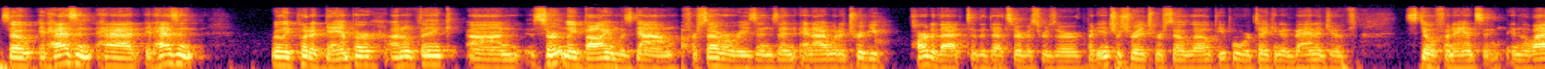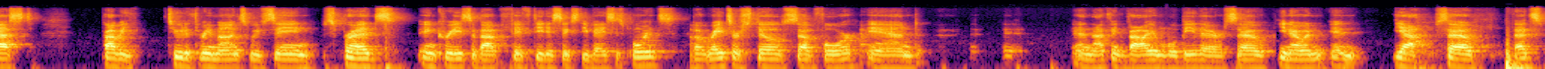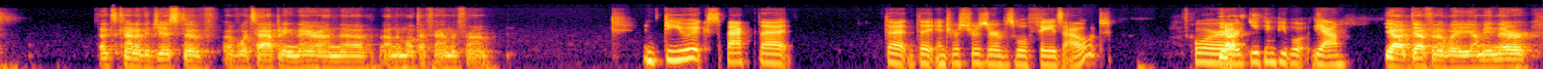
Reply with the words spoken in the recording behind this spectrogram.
So it hasn't had it hasn't really put a damper, I don't think, on certainly volume was down for several reasons. And, and I would attribute part of that to the debt service reserve. But interest rates were so low, people were taking advantage of still financing. In the last probably two to three months, we've seen spreads increase about 50 to 60 basis points, but rates are still sub four and and I think volume will be there. So, you know, and, and yeah, so that's that's kind of the gist of of what's happening there on the on the multifamily front. And do you expect that that the interest reserves will phase out, or do you think people? Yeah. Yeah, definitely. I mean, they're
